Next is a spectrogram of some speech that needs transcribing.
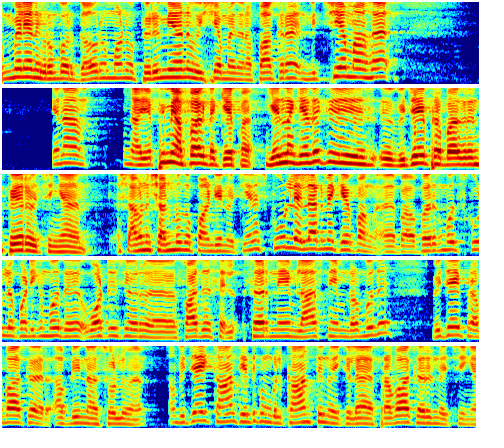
உண்மையிலே எனக்கு ரொம்ப ஒரு கௌரவமான ஒரு பெருமையான விஷயமா இதை நான் பார்க்குறேன். நிச்சயமாக ஏன்னா நான் எப்பயுமே அப்பா கிட்ட கேட்பேன் எனக்கு எதுக்கு விஜய் பிரபாகரன் பேர் வச்சிங்க? அவனுக்கு சண்முக பாண்டியன் வச்சு. ஏன்னா ஸ்கூலில் எல்லாருமே கேட்பாங்க. இப்போ இருக்கும்போது ஸ்கூலில் படிக்கும்போது what is your father's surname last நேம்ன்றபோது விஜய் பிரபாகர் அப்படின்னு நான் சொல்லுவேன். விஜய் காந்த் எதுக்கு உங்களுக்கு காந்த்னு வைக்கல? பிரபாகர்னு வச்சிங்க.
